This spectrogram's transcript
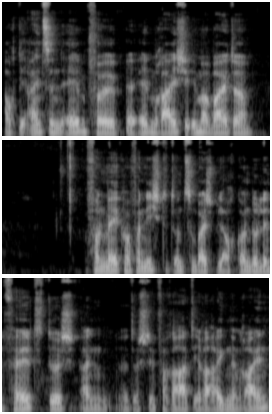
auch die einzelnen Elbenvöl äh, Elbenreiche immer weiter von Melkor vernichtet und zum Beispiel auch Gondolin fällt durch, einen, äh, durch den Verrat ihrer eigenen Reihen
